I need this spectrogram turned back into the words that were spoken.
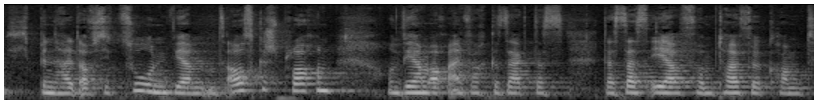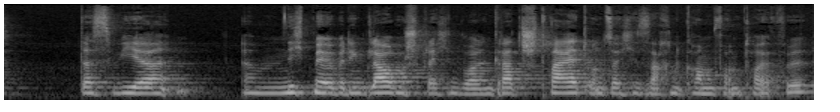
ich bin halt auf sie zu und wir haben uns ausgesprochen und wir haben auch einfach gesagt, dass, dass das eher vom Teufel kommt, dass wir ähm, nicht mehr über den Glauben sprechen wollen. Gerade Streit und solche Sachen kommen vom Teufel.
